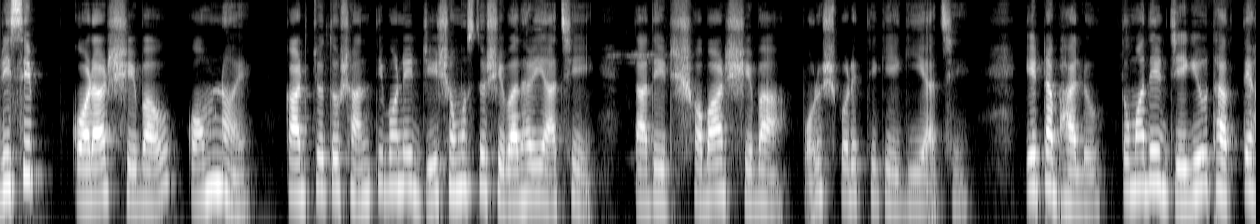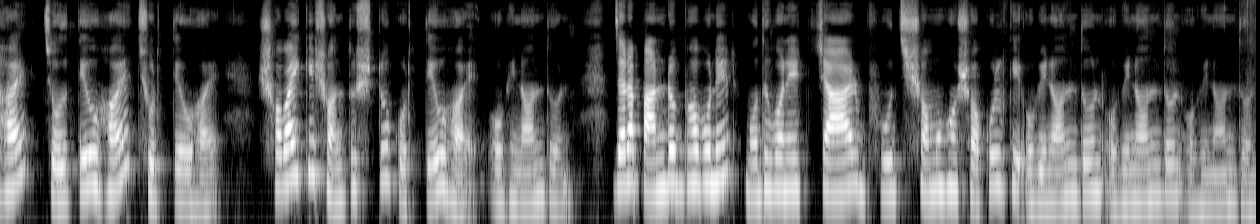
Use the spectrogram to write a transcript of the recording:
রিসিভ করার সেবাও কম নয়। কার্যত শান্তিবনের যে সমস্ত সেবাধারী আছে, তাদের সবার সেবা পরস্পরের থেকে এগিয়ে আছে। এটা ভালো। তোমাদের জেগেও থাকতে হয়, চলতেও হয়, ছুটতেও হয়। সবাইকে সন্তুষ্ট করতেও হয়। অভিনন্দন। যারা পাণ্ডব ভবনের, মধুবনের চার ভুজ সমূহ সকলকে অভিনন্দন অভিনন্দন অভিনন্দন।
